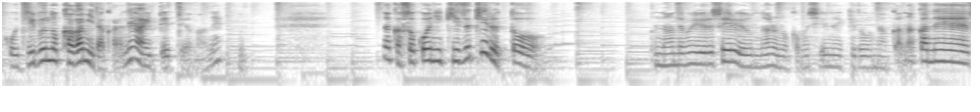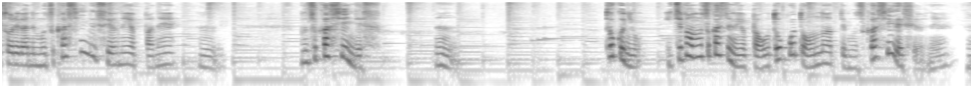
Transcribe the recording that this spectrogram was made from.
こう自分の鏡だからね相手っていうのはね。なんかそこに気づけると何でも許せるようになるのかもしれないけどなかなかねそれがね難しいんですよねやっぱね。うん、難しいんです。うん、特に一番難しいのはやっぱ男と女って難しいですよね。う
